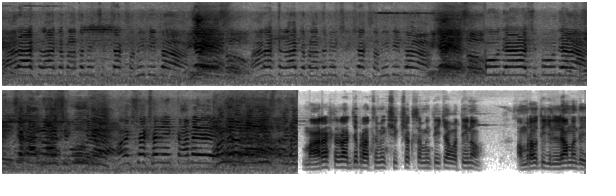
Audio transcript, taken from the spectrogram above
महाराष्ट्र राज्य प्राथमिक शिक्षक समितीचा. राज्य प्राथमिक शिक्षक समितीचा. द्या शिकू द्या. शिक्षकांना शिकू द्या. शैक्षणिक कामे. महाराष्ट्र राज्य प्राथमिक शिक्षक समितीच्या वतीनं अमरावती जिल्ह्यामध्ये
